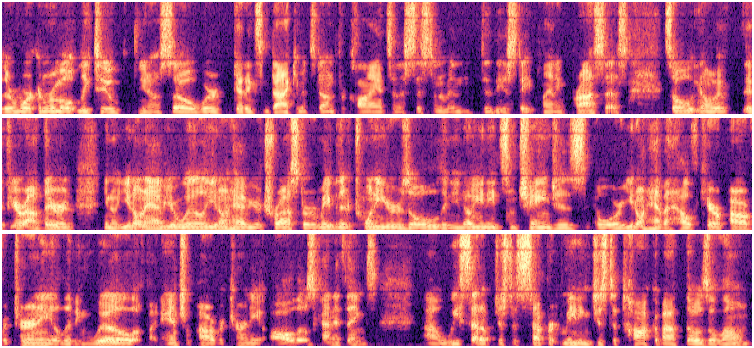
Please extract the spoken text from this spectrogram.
they're working remotely too. You know, so we're getting some documents done for clients and assisting them into the estate planning process. So, you know, if, if you're out there and you know you don't have your will, you don't have your trust, or maybe they're 20 years old and you know you need some changes, or you don't have a healthcare power of attorney, a living will, a financial power of attorney, all those kind of things. Uh, we set up just a separate meeting just to talk about those alone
